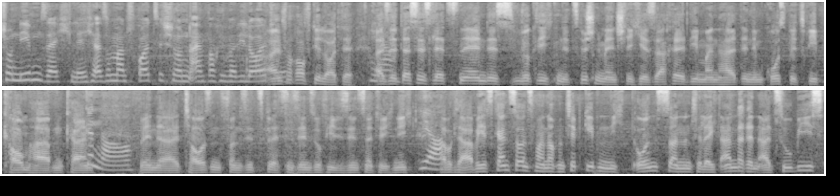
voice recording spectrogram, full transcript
schon nebensächlich. Also man freut sich schon einfach über die Leute. Einfach auf die Leute. Ja. Also das ist letzten Endes wirklich eine zwischenmenschliche Sache, die man halt in dem Großbetrieb kaum haben kann. Genau. Wenn da tausend von Sitzplätzen sind, so viele sind es natürlich nicht. Ja. Aber klar, aber jetzt kannst du uns mal noch einen Tipp geben, nicht uns, sondern vielleicht anderen Azubis.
